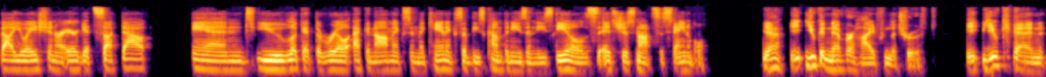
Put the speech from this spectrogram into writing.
valuation or air gets sucked out and you look at the real economics and mechanics of these companies and these deals it's just not sustainable. Yeah you can never hide from the truth. You can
